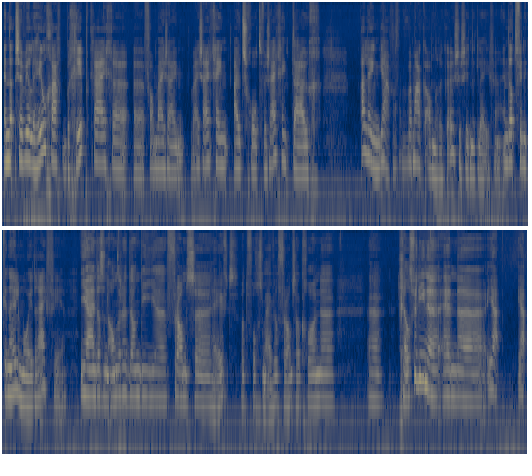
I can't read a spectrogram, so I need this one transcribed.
En dat, zij willen heel graag begrip krijgen uh, van wij zijn, wij zijn geen uitschot, we zijn geen tuig. Alleen ja, we, maken andere keuzes in het leven. En dat vind ik een hele mooie drijfveer. Ja, en dat is een andere dan die uh, Frans heeft. Want volgens mij wil Frans ook gewoon geld verdienen. En uh, ja, ja.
